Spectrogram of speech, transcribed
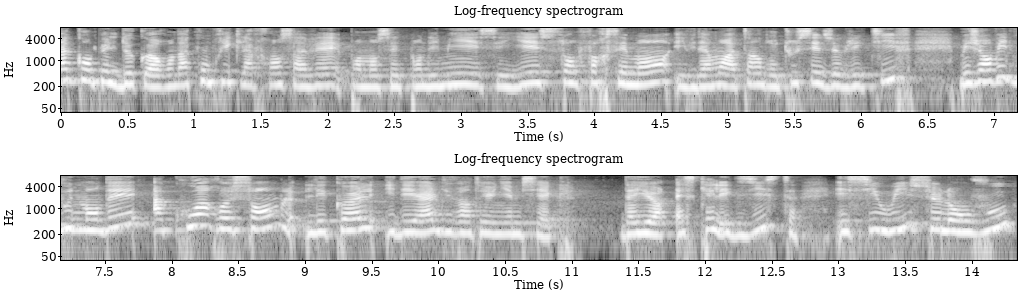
a campé le décor, on a compris que la France avait, pendant cette pandémie, essayé, sans forcément, évidemment, atteindre tous ses objectifs. Mais j'ai envie de vous demander à quoi ressemble l'école idéale du 21e siècle? D'ailleurs, est-ce qu'elle existe? Et si oui, selon vous,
